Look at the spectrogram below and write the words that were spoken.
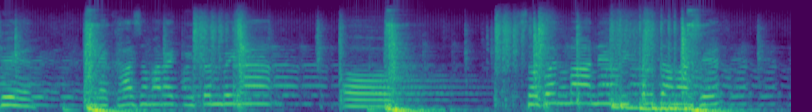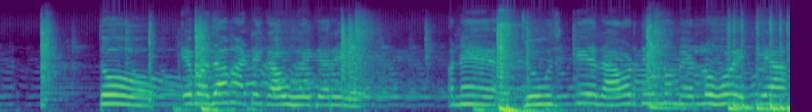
છે. અને ખાસ અમારા કેતનભાઈના સંબંધમાં અને મિત્રતામાં છે. તો એ બધા માટે ગાવું હોય ત્યારે. અને જો કે રાવળદેવનો મેલો હોય ત્યાં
